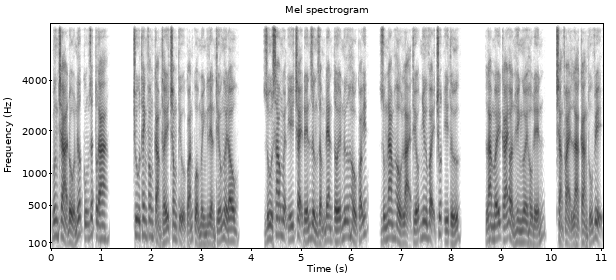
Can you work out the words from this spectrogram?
Bưng trà đổ nước cũng rất tốt ta chu thanh phong cảm thấy trong tiểu quán của mình liền thiếu người đâu. Dù sao nguyện ý chạy đến rừng rậm đen tới nữ hầu có ít, dùng nam hầu lại thiếu như vậy chút ý tứ. Làm mấy cái ẩn hình người hầu đến, chẳng phải là càng thú vị.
